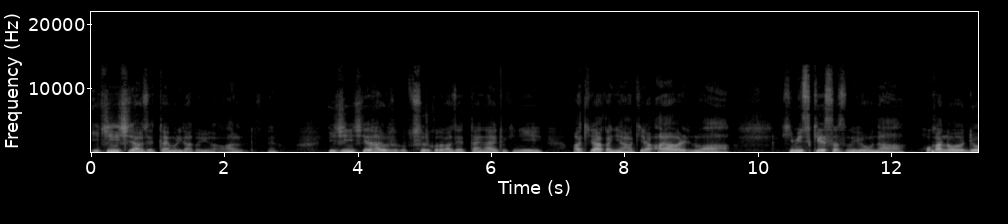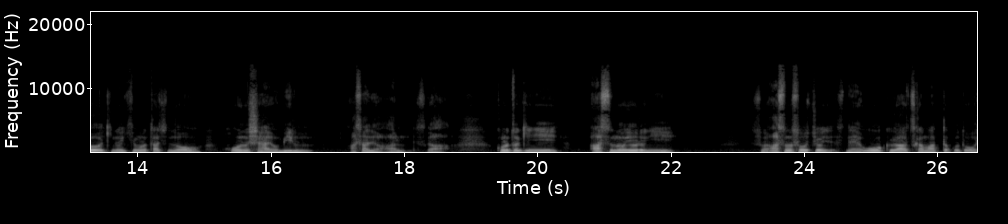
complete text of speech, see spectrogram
一日では絶対無理だというのがあるんですね。一日で対応することが絶対ない時に明らかに現れるのは秘密警察のような他の領域の生き物たちの法の支配を見る朝ではあるんですがこの時に明日の夜にその明日の早朝にですね多くが捕まったことを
